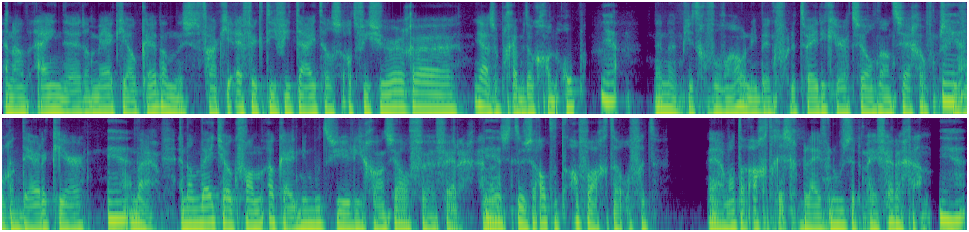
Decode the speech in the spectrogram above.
En aan het einde, dan merk je ook, hè, dan is het vaak je effectiviteit als adviseur, uh, ja, is op een gegeven moment ook gewoon op. Ja. En dan heb je het gevoel van, oh, nu ben ik voor de tweede keer hetzelfde aan het zeggen. Of misschien voor een derde keer. Ja. Nou ja. En dan weet je ook van, oké, nu moeten jullie gewoon zelf uh, verder. En dan is het dus altijd afwachten of het, ja, wat erachter is gebleven en hoe ze ermee verder gaan. Ja.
